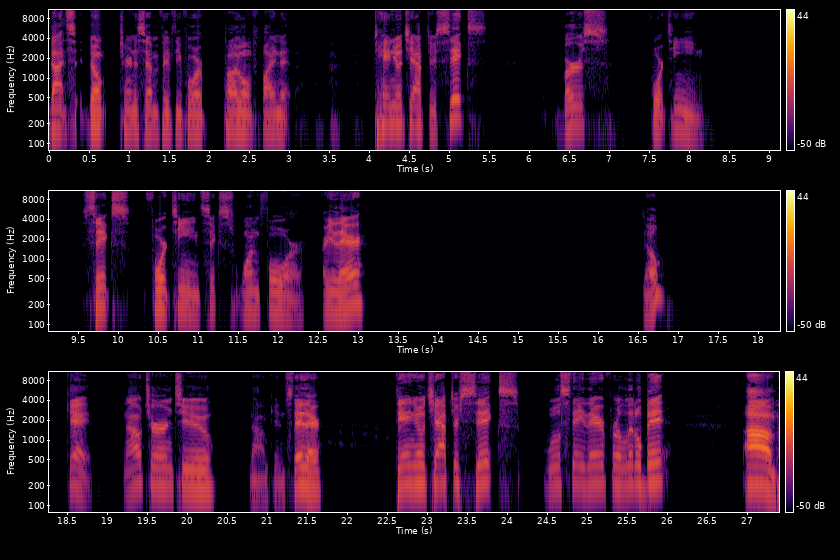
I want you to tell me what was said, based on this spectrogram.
not don't turn to 754. Probably won't find it. Daniel chapter 6 verse 14. 6 14 614. Are you there? No? Okay. Now turn to No, I'm kidding. Stay there. Daniel chapter 6. We'll stay there for a little bit. Um,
